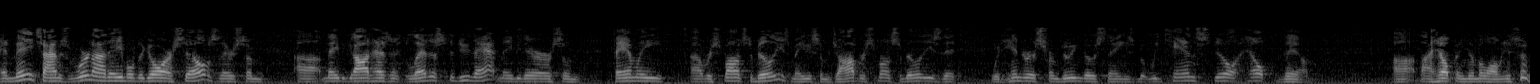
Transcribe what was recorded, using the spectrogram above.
And many times we're not able to go ourselves. There's some, uh, maybe God hasn't led us to do that. Maybe there are some family uh, responsibilities, maybe some job responsibilities that would hinder us from doing those things, but we can still help them uh, by helping them along. And so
